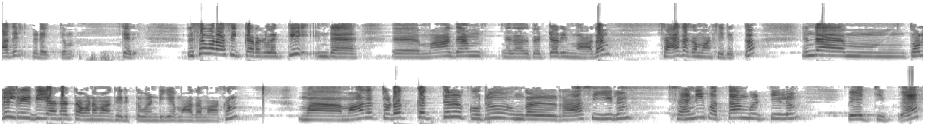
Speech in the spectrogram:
பதில் கிடைக்கும். சரி ரிசவராசிக்காரர்களுக்கு இந்த மாதம் அதாவது பெற்றோரி மாதம் சாதகமாக இருக்கும் இந்த தொழில் ரீதியாக கவனமாக இருக்க வேண்டிய மாதமாகும். மா மாத தொடக்கத்தில் குரு உங்கள் ராசியிலும் சனி பத்தாம் வீட்டிலும் பேச்சிப்பார்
